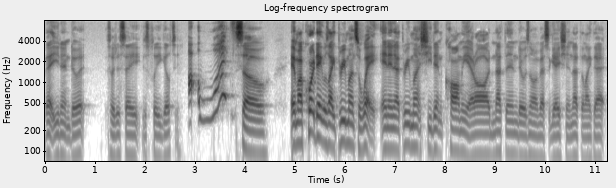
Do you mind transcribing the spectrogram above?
that you didn't do it, so just say just plead guilty. Uh, what? So, and my court date was like three months away. And in that three months, she didn't call me at all. Nothing. There was no investigation. Nothing like that.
